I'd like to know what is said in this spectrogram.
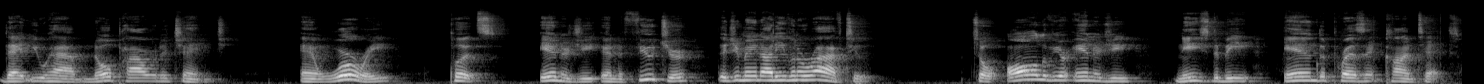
that you have no power to change. And worry puts energy in the future that you may not even arrive to. So all of your energy needs to be in the present context.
